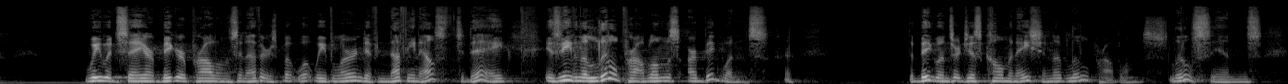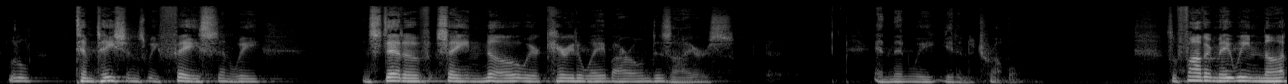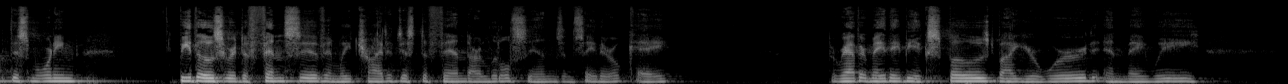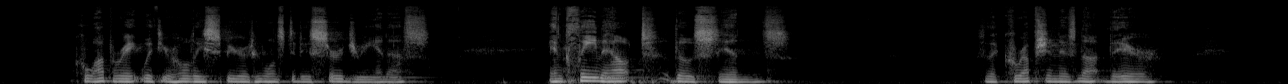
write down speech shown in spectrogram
we would say, are bigger problems than others. But what we've learned, if nothing else today, is even the little problems are big ones. the big ones are just culmination of little problems, little sins, little temptations we face, and we Instead of saying no, we're carried away by our own desires. And then we get into trouble. So, Father, may we not this morning be those who are defensive and we try to just defend our little sins and say they're okay. But rather, may they be exposed by your word and may we cooperate with your Holy Spirit who wants to do surgery in us and clean out those sins so that corruption is not there,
